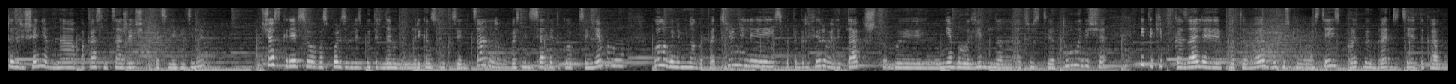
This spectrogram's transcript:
разрешением на показ лица женщин по телевидению, Сейчас, скорее всего, воспользовались бы 3D-реконструкцией лица, но в 80-е такой опции не было. Голову немного подтюнили и сфотографировали так, чтобы не было видно отсутствие туловища, и таки показали по ТВ выпуски новостей с просьбой убрать детей от экрана.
